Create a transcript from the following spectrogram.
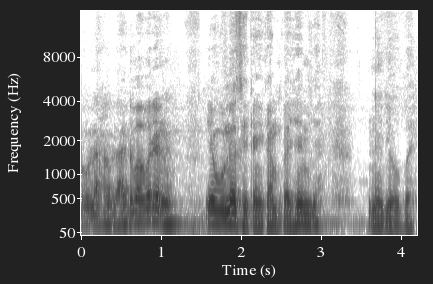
ઓલા હાવ લાડવા વરે ને, એવું નથી કંઈ કામકાજ સમજે ને જો ભાઈ.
